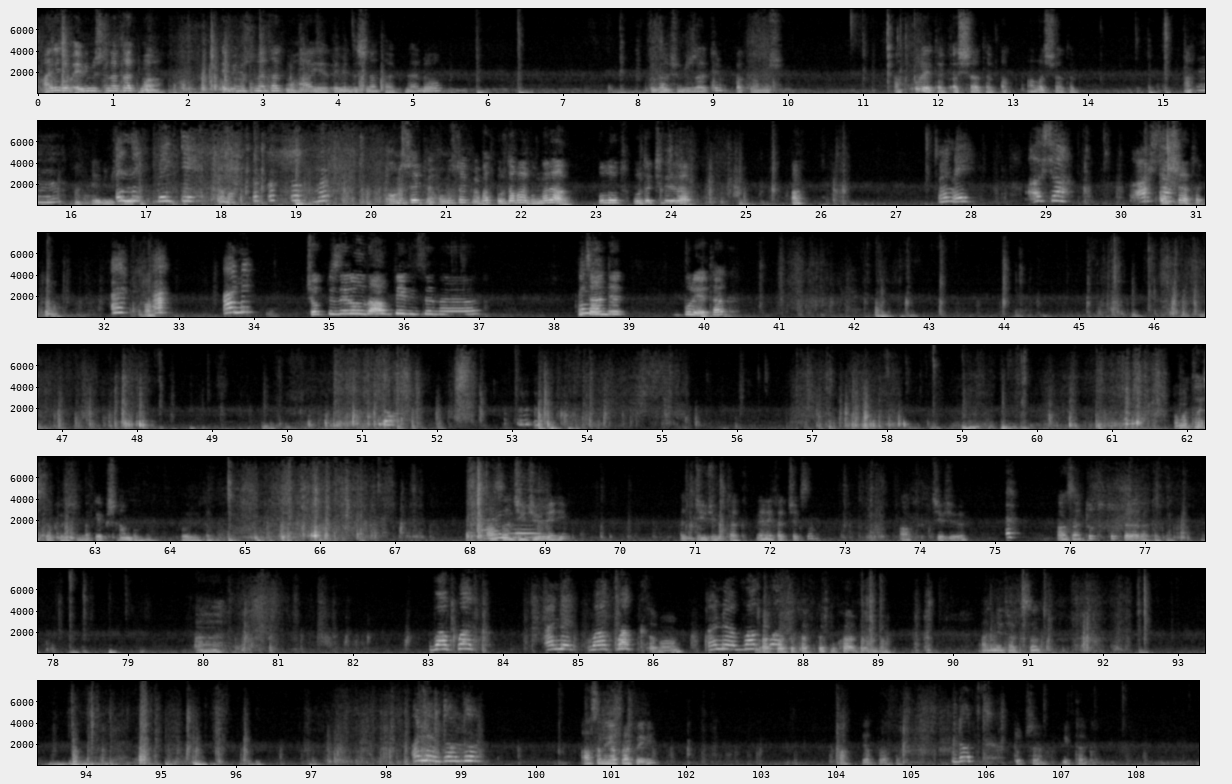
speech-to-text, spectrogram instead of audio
Anneciğim evin üstüne takma. Evin üstüne takma. Hayır. Evin dışına tak. Nerede o? Dur ben şunu düzelteyim. Katlanmış. Al buraya tak. Aşağı tak. Al, al aşağı tak. Ah, Hah, evin üstüne Anne tak. bekle. Tamam. Ah. Onu sökme. Onu sökme. Bak burada var. Bunları al. Bulut. Buradakileri al. Anne. Aşağı. Aşağı. Aşağı tak. Tamam. Al. Anne. Çok güzel oldu. Aferin sana. Bir Anne. tane de buraya tak. Ama ters takıyorsun. Bak yapışkan burada. Böyle tak. Al sana civcivi vereyim. Hadi civcivi tak. Nereye takacaksın? Al civcivi. Al sen tut tut beraber takalım. Ah, Bak bak. Anne bak bak. tamam. Anne bak Bak bak. bakı taktık bu kardanından. Anne taksın. Anne dondu. Al sana yaprak vereyim. Al yaprak ver. Tut. Tut sen. Dik tak.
